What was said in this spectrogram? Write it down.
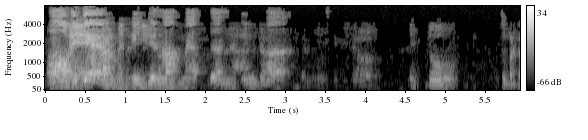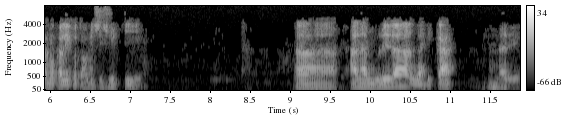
Oh Ahmed, Regen, Ahmed dan Indra. itu itu pertama kali ikut audisi suci Eh, alhamdulillah nggak dikat Dari.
